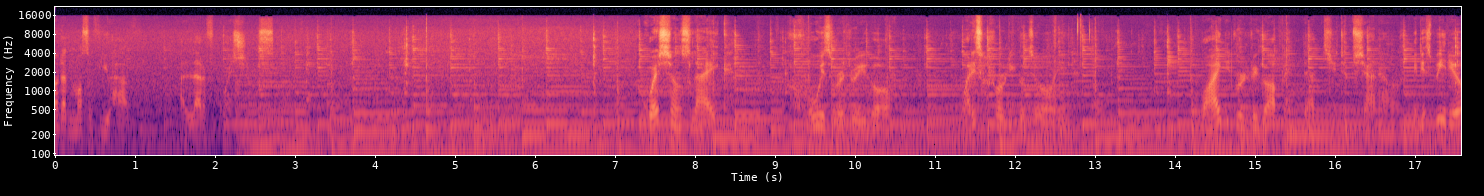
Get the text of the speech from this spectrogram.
Know that most of you have a lot of questions. Questions like Who is Rodrigo? What is Rodrigo doing? Why did Rodrigo open that YouTube channel? In this video,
